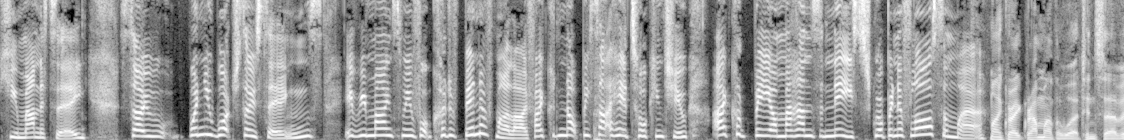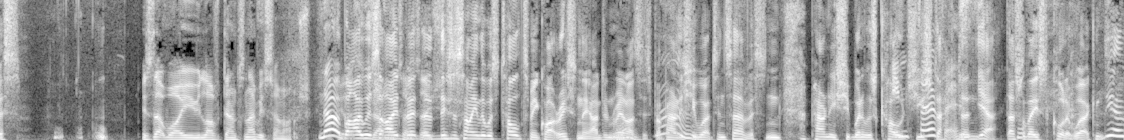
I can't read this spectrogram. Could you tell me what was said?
humanity. So when you watch those things, it reminds me of what could have been of my life. I could not be sat here talking to you. I could be on my hands and knees scrubbing a floor somewhere. My great grandmother worked in service. Is that why you love Downton Abbey so much? No, but I was. I, but this is something that was told to me quite recently. I didn't realise this, but apparently she worked in service, and apparently she, when it was cold, Hmm. In she used to have to. service? Yeah, that's what they used to call it. Working. Yeah,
